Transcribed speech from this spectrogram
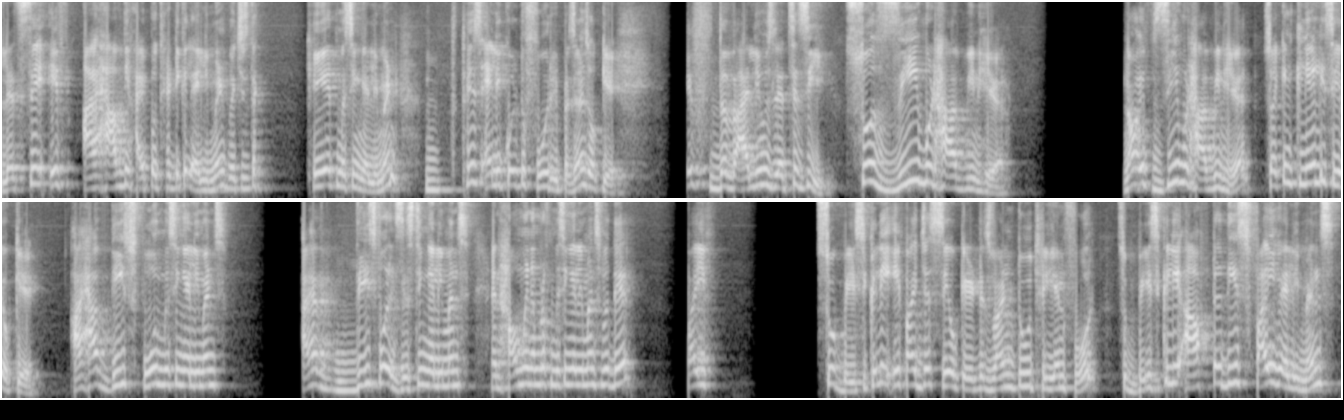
let's say if I have the hypothetical element, which is the kth missing element, this L equal to 4 represents, okay, if the value is let's say z, so z would have been here. Now if z would have been here, so I can clearly say, okay, I have these four missing elements I have these four existing elements and how many number of missing elements were there? Five. So basically, if I just say, okay, it is one, two, three, and four. So basically after these five elements,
